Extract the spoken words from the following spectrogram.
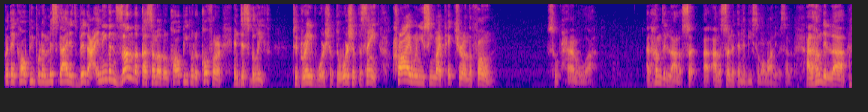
But they call people to misguided bid'ah. And even zandaqa, some of them call people to kufr and disbelief, to grave worship, to worship the saints. Cry when you see my picture on the phone. Subhanallah. Alhamdulillah ala sunnat nabi sallallahu alayhi wasallam. Alhamdulillah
